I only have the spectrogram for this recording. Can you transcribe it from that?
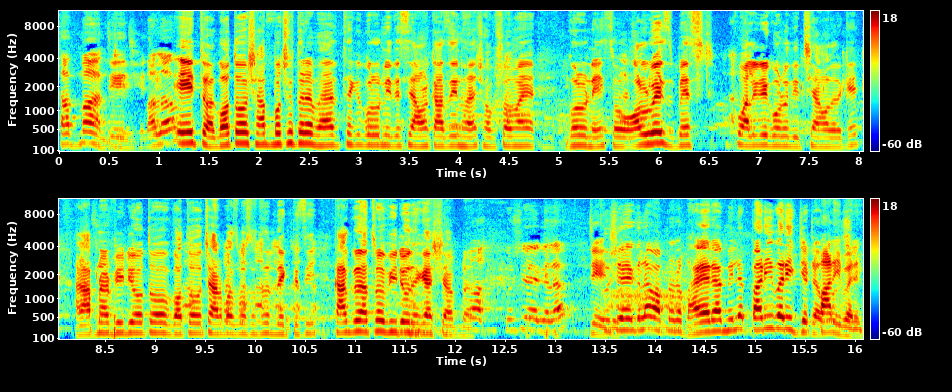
সাদমান এই তো গত সাত বছর ধরে ভাইয়ের থেকে গরু নিতেছি আমার কাজিন হয় সব সময় গরু নেই। সো অলওয়েজ বেস্ট কোয়ালিটির গরু দিচ্ছে আমাদেরকে। আর আপনার ভিডিও তো গত চার পাঁচ বছর ধরে দেখতেছি। কালকে রাত্রেও ভিডিও দেখে আসছে আপনার। খুশি হয়ে গেলাম। খুশি হয়ে গেলাম আপনারা ভাইয়েরা মিলে পারিবারিক যেটা পারিবারিক।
